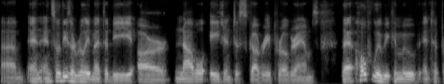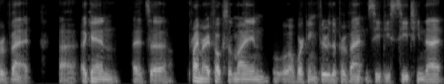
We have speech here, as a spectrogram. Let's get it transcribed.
Um, and, and so these are really meant to be our novel agent discovery programs that hopefully we can move into prevent. Uh, again, it's a primary focus of mine uh, working through the prevent and CPCT net.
